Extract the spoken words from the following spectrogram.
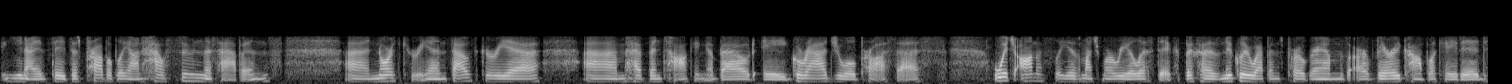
U- United States is probably on how soon this happens. Uh, North Korea and South Korea um, have been talking about a gradual process which honestly is much more realistic because nuclear weapons programs are very complicated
